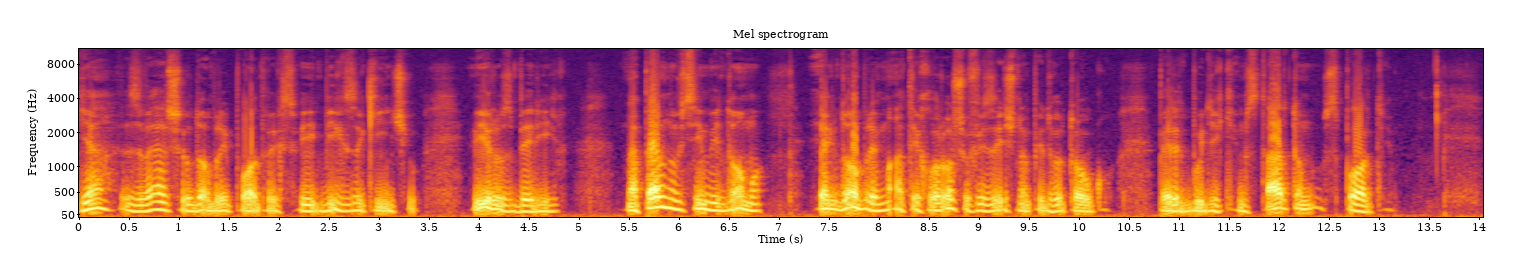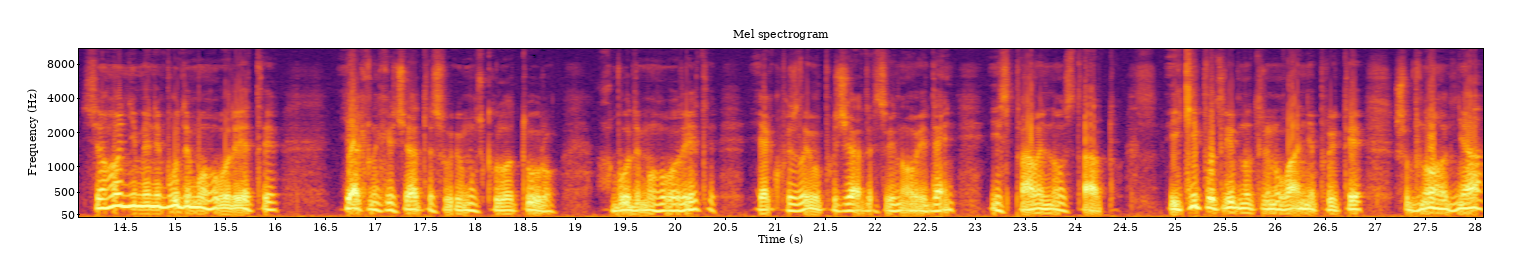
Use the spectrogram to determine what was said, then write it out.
Я звершив добрий подвиг, свій біг закінчив, віру зберіг. Напевно, всім відомо, як добре мати хорошу фізичну підготовку перед будь-яким стартом в спорті. Сьогодні ми не будемо говорити, як накачати свою мускулатуру, а будемо говорити, як важливо почати свій новий день із правильного старту, які потрібно тренування пройти, щоб одного дня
